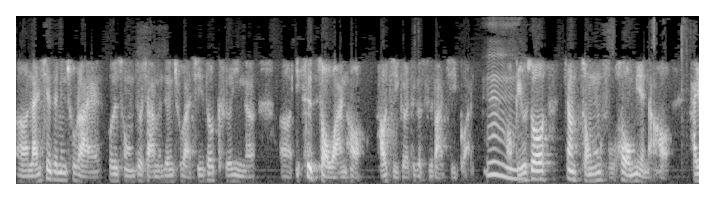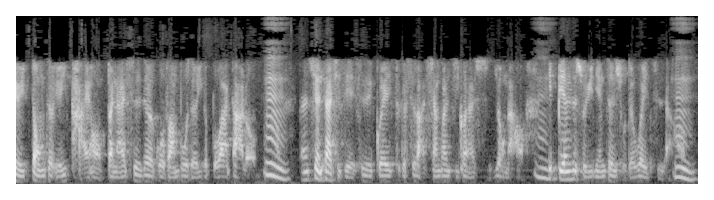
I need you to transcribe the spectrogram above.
呃蓝线这边出来，或者从这个小南门这边出来，其实都可以呢，呃一次走完哈。哦好几个这个司法机关，嗯，哦，比如说像总统府后面，然后还有一栋，这有一排哦，本来是这个国防部的一个博爱大楼，嗯，但是现在其实也是归这个司法相关机关来使用的哦，嗯，一边是属于廉政署的位置啊，嗯，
